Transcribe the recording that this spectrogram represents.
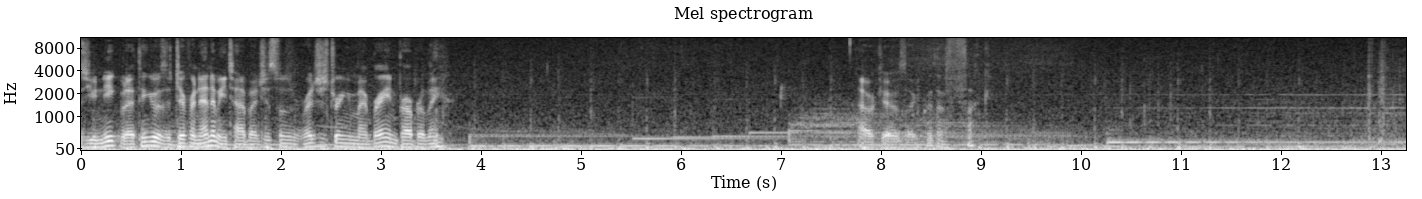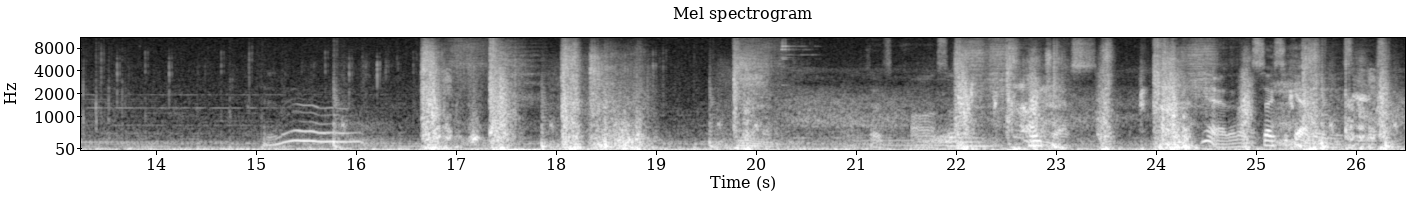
Was unique, but I think it was a different enemy type. I just wasn't registering in my brain properly. Oh, okay, I was like, where the fuck? Hello? That's awesome. Huntress. Yeah, they're like sexy cat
